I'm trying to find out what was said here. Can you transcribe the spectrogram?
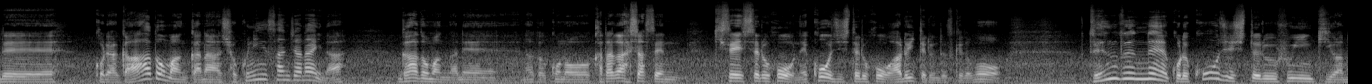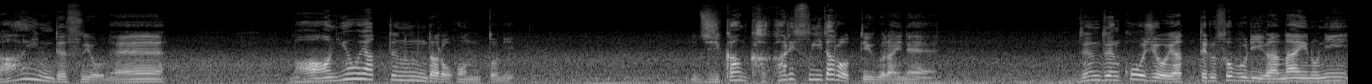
でこれはガードマンかな？職人さんじゃないな？ガードマンがねなんかこの片側車線規制してる方をね工事してる方を歩いてるんですけども全然ねこれ工事してる雰囲気がないんですよね。何をやってるんだろう本当に。時間かかりすぎだろうっていうぐらいね全然工事をやってる素振りがないのに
